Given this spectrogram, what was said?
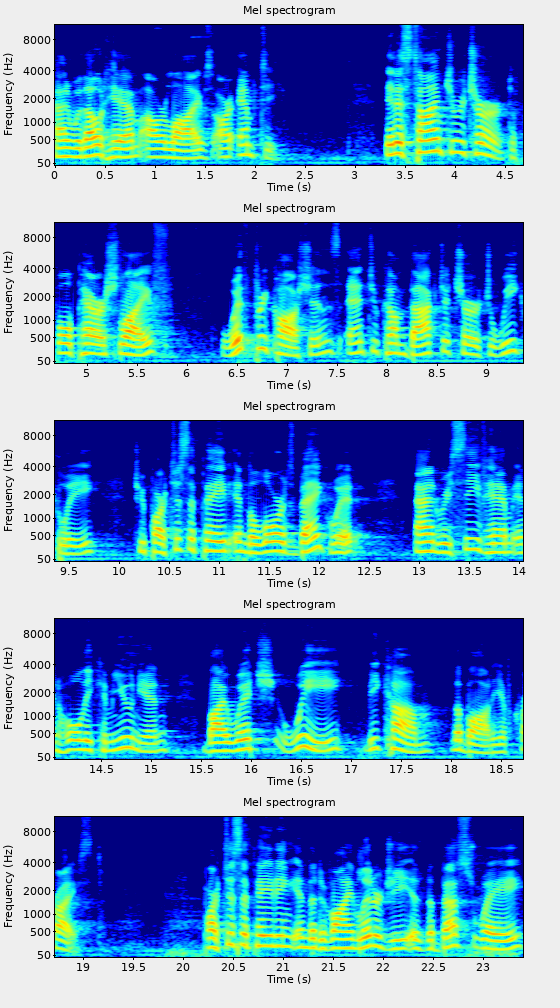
and without him, our lives are empty. It is time to return to full parish life with precautions and to come back to church weekly to participate in the Lord's banquet and receive Him in Holy Communion, by which we become the body of Christ. Participating in the divine liturgy is the best way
